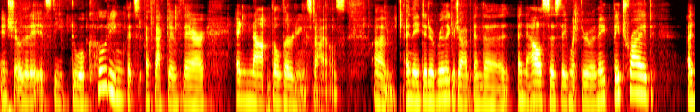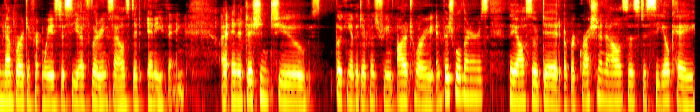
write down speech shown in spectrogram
and show that it's the dual coding that's effective there and not the learning styles. Um, and they did a really good job in the analysis they went through, and they, they tried a number of different ways to see if learning styles did anything. Uh, in addition to looking at the difference between auditory and visual learners, they also did a regression analysis to see okay,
